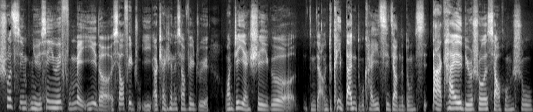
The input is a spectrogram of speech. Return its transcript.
说起女性因为服美役的消费主义而产生的消费主义，哇，这也是一个怎么讲，就可以单独开一期讲的东西。打开比如说小红书、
